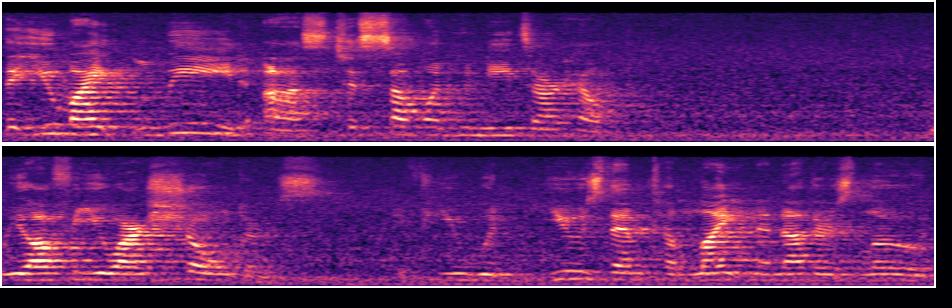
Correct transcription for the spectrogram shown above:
that you might lead us to someone who needs our help. We offer you our shoulders, if you would use them to lighten another's load.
